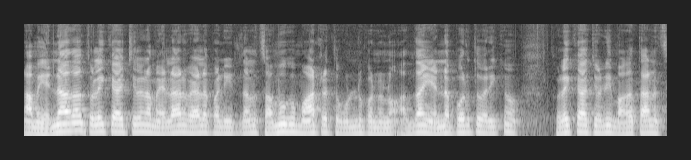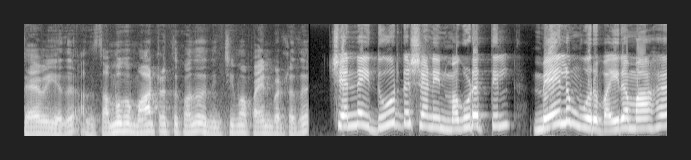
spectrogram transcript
நாம் என்ன தான் தொலைக்காட்சியில் நம்ம எல்லாரும் வேலை பண்ணிட்டு இருந்தாலும் சமூக மாற்றத்தை உண்டு பண்ணணும். அதுதான் என்னை பொறுத்த வரைக்கும் தொலைக்காட்சியுடைய மகத்தான சேவை அது அந்த சமூக மாற்றத்துக்கு வந்து அது நிச்சயமாக பயன்பட்டது. சென்னை தூர்தர்ஷனின் மகுடத்தில் மேலும் ஒரு வைரமாக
